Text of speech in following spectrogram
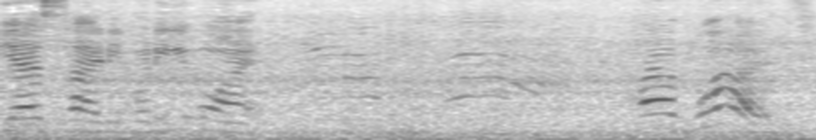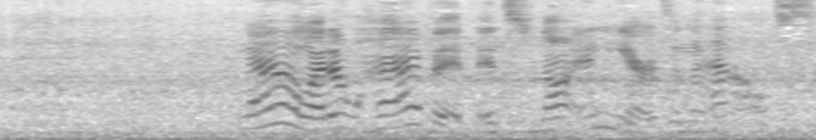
Yes, Heidi, what do you want? Have what? No, I don't have it. It's not in here. It's in the house.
